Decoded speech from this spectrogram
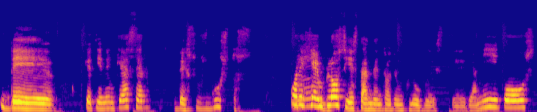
de que tienen que hacer de sus gustos. Por Mm. ejemplo, si están dentro de un club este, de amigos,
